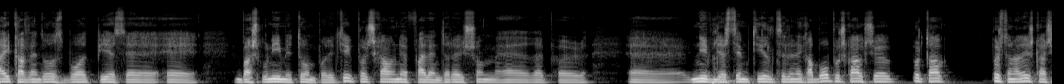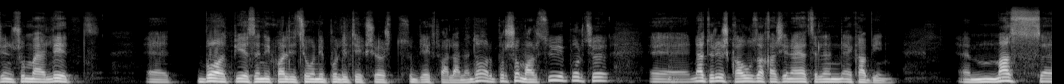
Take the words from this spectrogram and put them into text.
ai ka vendosë bëhet pjesë e, bashkëpunimit tonë politik, për çka unë e falenderoj shumë edhe për një vlerësim të tillë, të cilin e ka bo për shkak që për ta personalisht ka qenë shumë ma e lehtë të bëhet pjesë e një koalicioni politik që është subjekt parlamentar, për shumë arsye, por që e, natyrisht kauza ka qenë ajo cilën e ka bind. Mas e,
